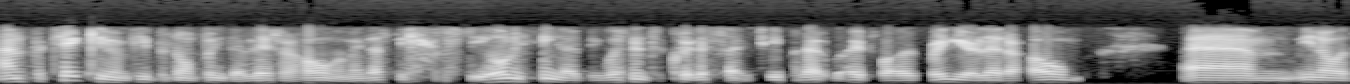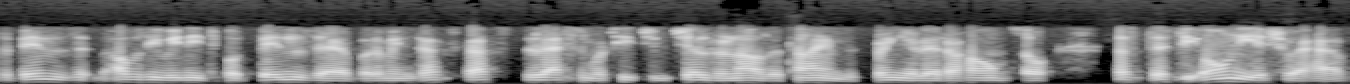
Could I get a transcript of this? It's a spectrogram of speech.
and particularly when people don't bring their litter home. I mean, that's the, that's the only thing I'd be willing to criticise people outright for is bring your litter home. Um, you know, the bins. Obviously, we need to put bins there, but I mean, that's that's the lesson we're teaching children all the time: is bring your litter home. So that's that's the only issue I have.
